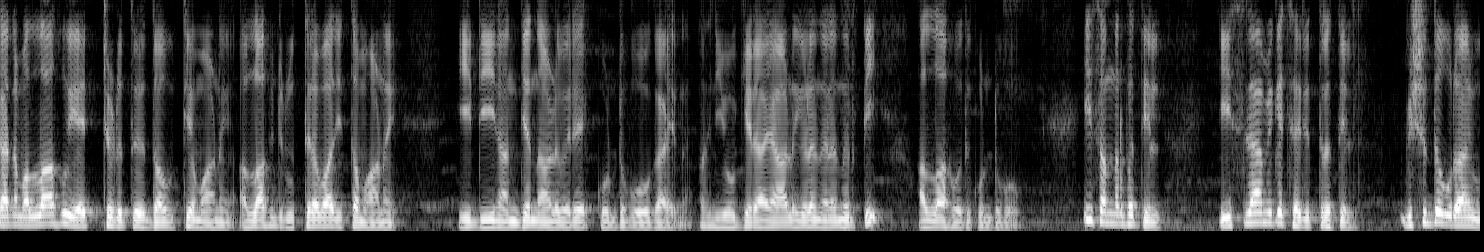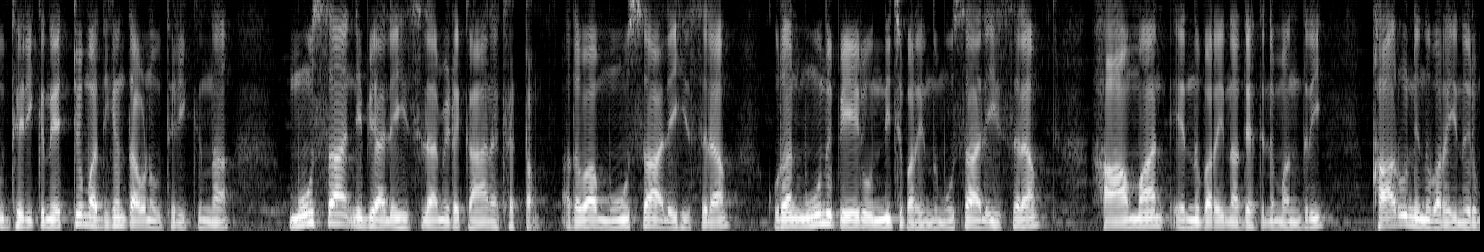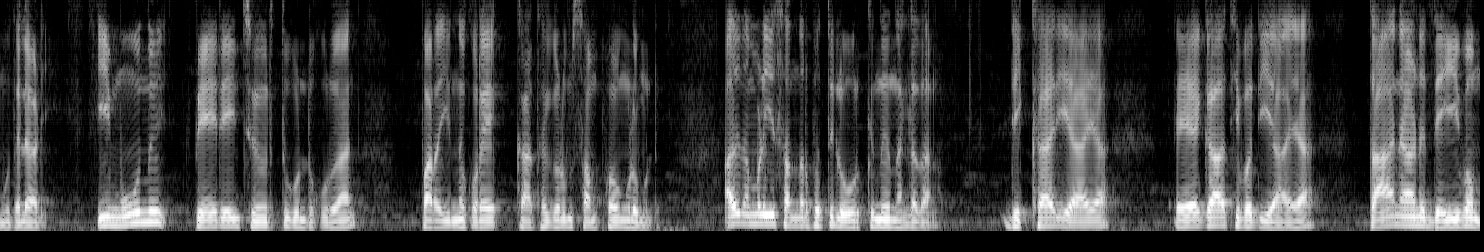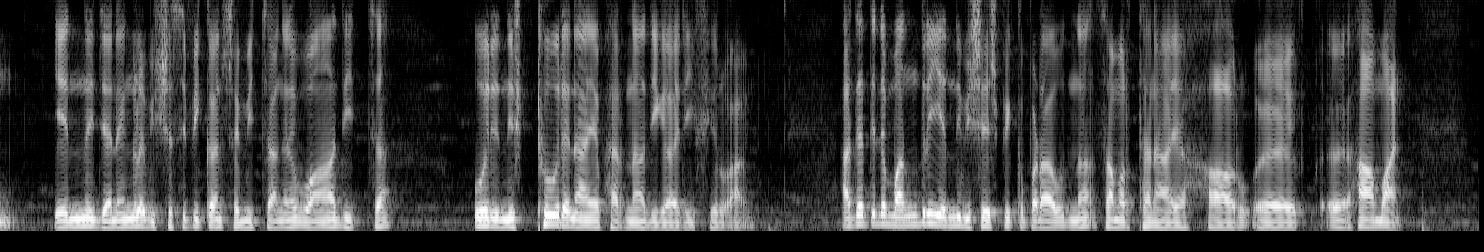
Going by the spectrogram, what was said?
കാരണം അള്ളാഹു ഏറ്റെടുത്ത് ദൗത്യമാണ് അള്ളാഹുവിന്റെ ഒരു ഉത്തരവാദിത്തമാണ് ഈ ദീൻ അന്ത്യനാൾ വരെ കൊണ്ടുപോവുക എന്ന്. അതിന് യോഗ്യരായ ആളുകളെ നിലനിർത്തി അള്ളാഹു അത് കൊണ്ടുപോകും. ഈ സന്ദർഭത്തിൽ ഇസ്ലാമിക ചരിത്രത്തിൽ വിശുദ്ധ ഖുർആൻ ഉദ്ധരിക്കുന്ന ഏറ്റവും അധികം തവണ ഉദ്ധരിക്കുന്ന മൂസ നബി അലഹി ഇസ്ലാമിയുടെ കാലഘട്ടം അഥവാ മൂസ അലഹി ഇസ്ലാം ഖുർആൻ മൂന്ന് പേര് ഒന്നിച്ച് പറയുന്നു. മൂസ അലഹി ഇസ്ലാം ഹാമാൻ എന്ന് പറയുന്ന അദ്ദേഹത്തിന്റെ മന്ത്രി ഖാറൂൻ എന്ന് പറയുന്ന ഒരു മുതലാളി. ഈ മൂന്ന് പേരെയും ചേർത്തുകൊണ്ട് ഖുർആൻ പറയുന്ന കുറേ കഥകളും സംഭവങ്ങളുമുണ്ട്. അത് നമ്മൾ ഈ സന്ദർഭത്തിൽ ഓർക്കുന്നത് നല്ലതാണ്. ധിക്കാരിയായ ഏകാധിപതിയായ താനാണ് ദൈവം എന്ന് ജനങ്ങളെ വിശ്വസിപ്പിക്കാൻ ശ്രമിച്ച അങ്ങനെ വാദിച്ച ഒരു നിഷ്ഠൂരനായ ഭരണാധികാരി ഫിർആൻ. അദ്ദേഹത്തിന്റെ മന്ത്രി എന്ന് വിശേഷിപ്പിക്കപ്പെടാവുന്ന സമർത്ഥനായ ഹാറു ഹാമാൻ.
